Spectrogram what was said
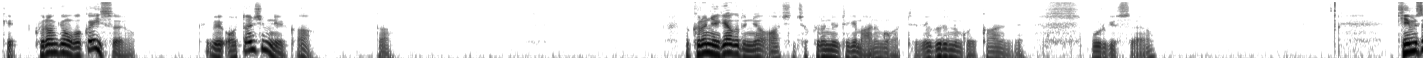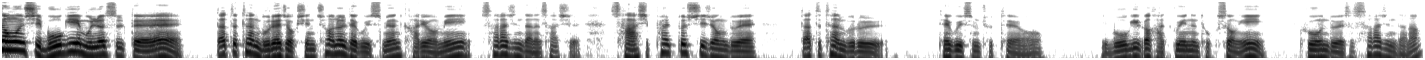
이렇게 그런 경우가 꽤 있어요. 왜 어떤 심리일까? 그러니까 그런 얘기 하거든요. 아 진짜 그런 일 되게 많은 것 같아. 왜 그러는 걸까 하는데 모르겠어요. 김성훈 씨, 모기에 물렸을 때 따뜻한 물에 적신 천을 대고 있으면 가려움이 사라진다는 사실. 48도씨 정도의 따뜻한 물을 대고 있으면 좋대요. 이 모기가 갖고 있는 독성이 그 온도에서 사라진다나?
